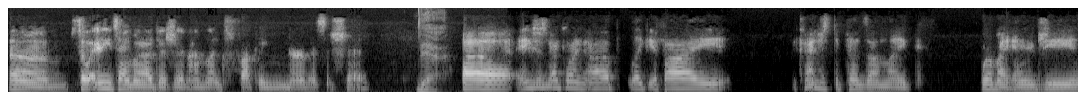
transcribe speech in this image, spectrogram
Um, so anytime I audition, I'm like fucking nervous as shit. Yeah. Uh, anxious about going up. Like if I, it kind of just depends on like where my energy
